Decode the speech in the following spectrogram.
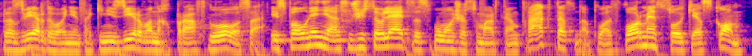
развертывания токенизированных прав голоса. Исполнение осуществляется с помощью смарт-контрактов на платформе Socios.com.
